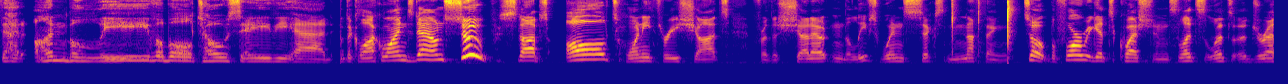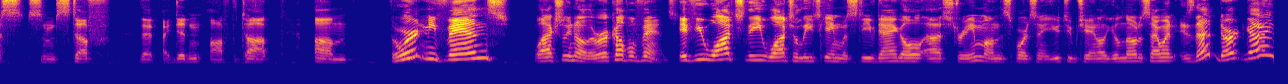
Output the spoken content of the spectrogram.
That unbelievable toe save he had. But the clock winds down. Soup stops all 23 shots for the shutout, and the Leafs win 6 nothing. So before we get to questions, let's let's address some stuff that I didn't off the top. Um, there weren't any fans well, actually, no, there were a couple fans. If you watch the Watch a Leafs game with Steve Dangle uh, stream on the Sportsnet YouTube channel, you'll notice I went, is that Dart Guy?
